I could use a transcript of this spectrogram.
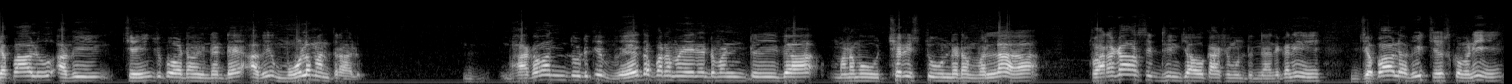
జపాలు అవి చేయించుకోవడం ఏంటంటే అవి మూల మంత్రాలు భగవంతుడికి వేదపరమైనటువంటిగా మనము ఉచ్చరిస్తూ ఉండటం వల్ల త్వరగా సిద్ధించే అవకాశం ఉంటుంది. అందుకని జపాలు అవి చేసుకోమని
